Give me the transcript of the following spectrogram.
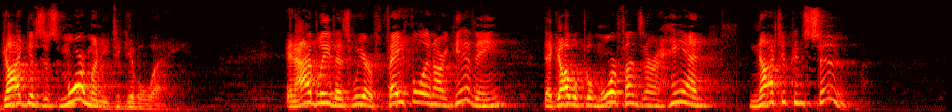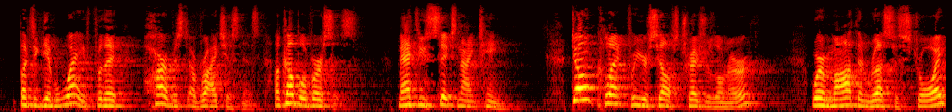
God gives us more money to give away. And I believe as we are faithful in our giving, that God will put more funds in our hand, not to consume, but to give away for the harvest of righteousness. A couple of verses. Matthew 6, 19. Don't collect for yourselves treasures on earth, where moth and rust destroy,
